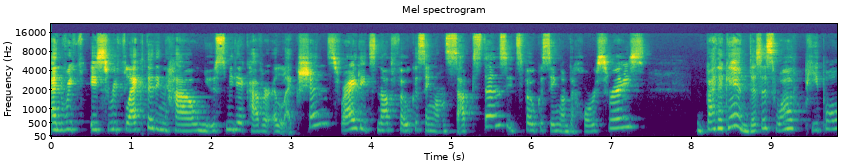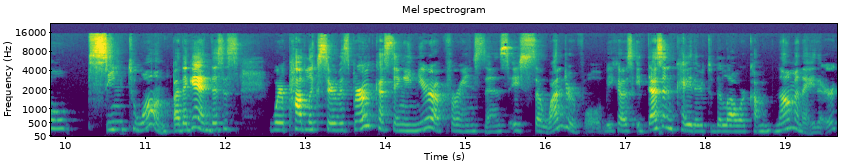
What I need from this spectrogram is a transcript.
and re- is reflected in how news media cover elections right it's not focusing on substance it's focusing on the horse race but again this is what people seem to want. But again this is where public service broadcasting in Europe, for instance, is so wonderful because it doesn't cater to the lower common denominator,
